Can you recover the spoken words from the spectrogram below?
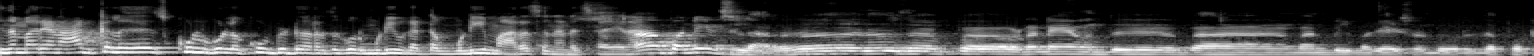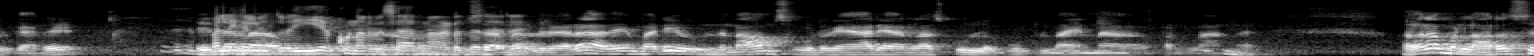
இந்த மாதிரியான ஆட்களை ஸ்கூலுக்குள்ளே கூப்பிட்டுட்டு வர்றதுக்கு ஒரு முடிவு கட்ட முடியுமா அரசு நினைச்சா? ஏன்னா பண்ணிடுச்சுல இப்போ உடனே வந்து அன்பில் மகேஷ் வந்து ஒரு இதை போட்டிருக்காரு. பள்ளிக்கல்வித்துறை இயக்குனர் விசாரணை நடத்துறாரு. அதே மாதிரி இந்த நாம்ஸ் போட்டிருக்கேன். யார் யாரெல்லாம் ஸ்கூலில் கூப்பிடலாம் என்ன பண்ணலான்னு அதெல்லாம் பண்ணலாம். அரசு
